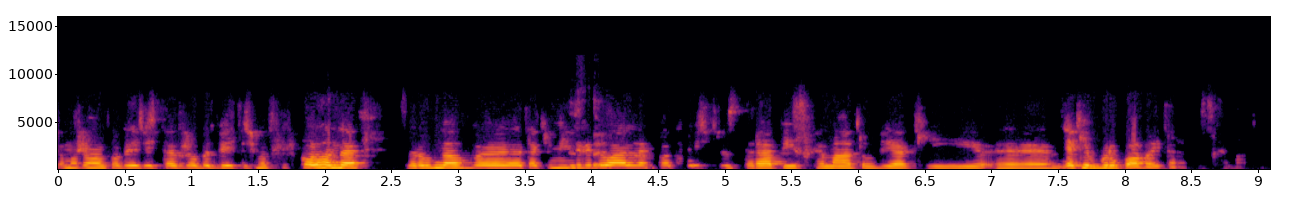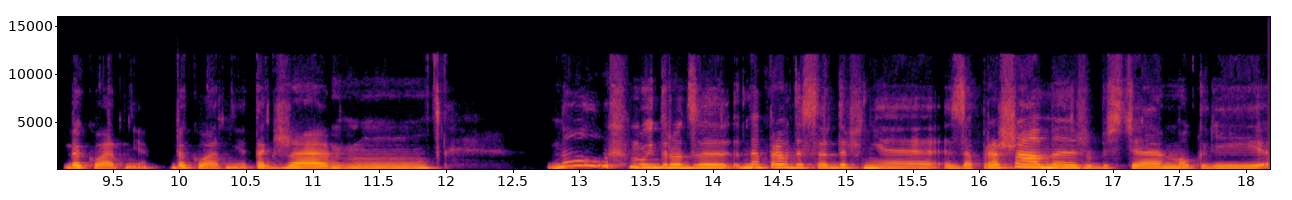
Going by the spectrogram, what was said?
to możemy powiedzieć tak, że obydwie jesteśmy przeszkolone zarówno w takim indywidualnym podejściu z terapii schematów, jak i, e, jak i w grupowej terapii schematów. Dokładnie, dokładnie. Także. Mm, no, moi drodzy, naprawdę serdecznie zapraszamy, żebyście mogli e,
